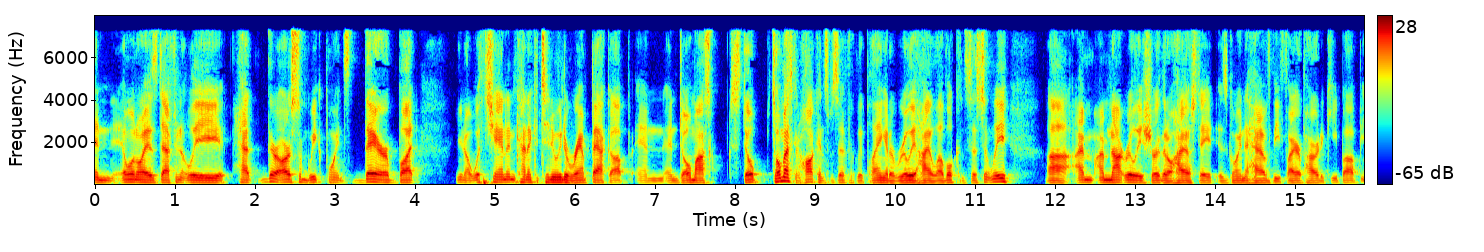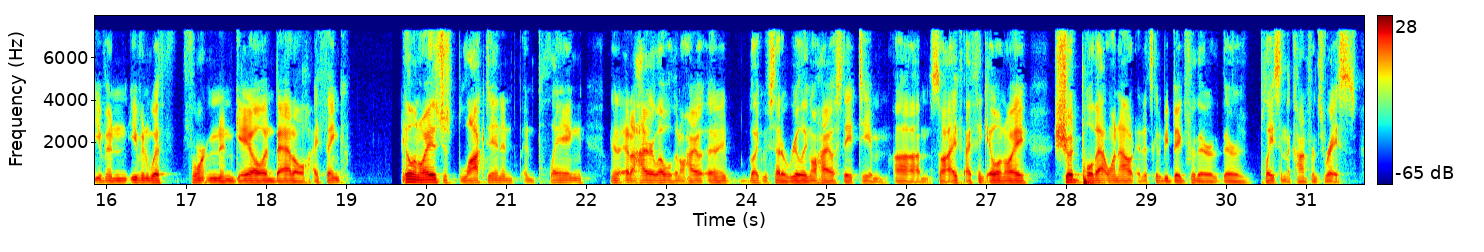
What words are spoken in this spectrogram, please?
and Illinois has definitely had there are some weak points there, but you know, with Shannon kind of continuing to ramp back up and and Domask still Domask and Hawkins specifically playing at a really high level consistently, uh, I'm I'm not really sure that Ohio State is going to have the firepower to keep up even even with Thornton and Gayle in battle. I think Illinois is just locked in and, and playing at a higher level than Ohio, uh, like we've said, a reeling Ohio State team. Um, so I, I think Illinois should pull that one out, and it's going to be big for their their place in the conference race.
